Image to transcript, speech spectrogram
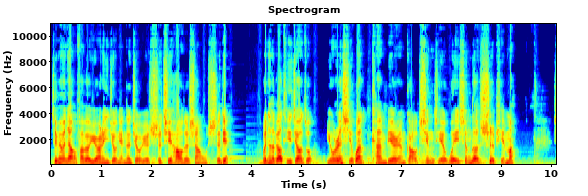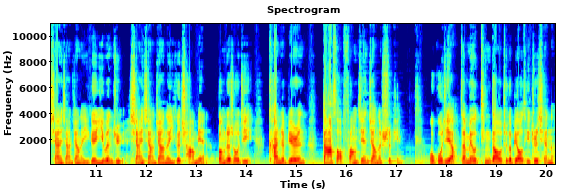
这篇文章发表于二零一九年的九月十七号的上午十点。文章的标题叫做《有人喜欢看别人搞清洁卫生的视频吗？》想一想这样的一个疑问句，想一想这样的一个场面，捧着手机看着别人打扫房间这样的视频，我估计啊，在没有听到这个标题之前呢，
